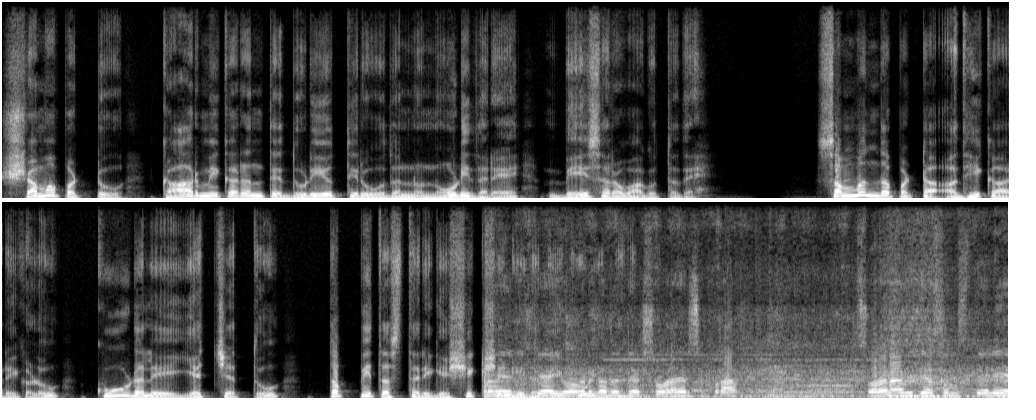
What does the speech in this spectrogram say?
ಶ್ರಮಪಟ್ಟು ಕಾರ್ಮಿಕರಂತೆ ದುಡಿಯುತ್ತಿರುವುದನ್ನು ನೋಡಿದರೆ ಬೇಸರವಾಗುತ್ತದೆ. ಸಂಬಂಧಪಟ್ಟ ಅಧಿಕಾರಿಗಳು ಕೂಡಲೇ ಎಚ್ಚೆತ್ತು ತಪ್ಪಿತಸ್ಥರಿಗೆ ಶಿಕ್ಷೆ ಘಟಕದ ಸ್ವರ್ಣ ವಿದ್ಯಾಸಂಸ್ಥೆಯಲ್ಲಿ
